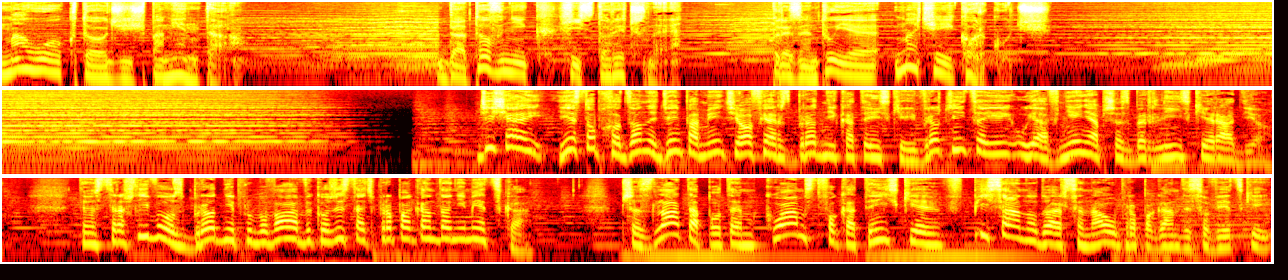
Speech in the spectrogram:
Mało kto dziś pamięta. Datownik historyczny prezentuje Maciej Korkuć. Dzisiaj jest obchodzony Dzień Pamięci Ofiar Zbrodni Katyńskiej w rocznicę jej ujawnienia przez berlińskie radio. Tę straszliwą zbrodnię próbowała wykorzystać propaganda niemiecka. Przez lata potem kłamstwo katyńskie wpisano do arsenału propagandy sowieckiej,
